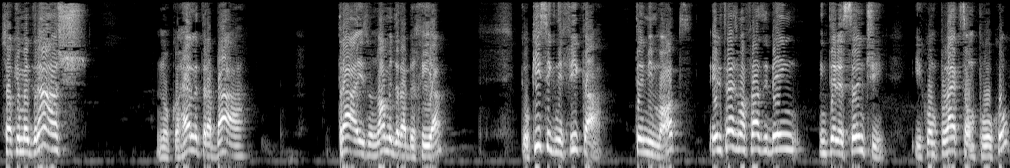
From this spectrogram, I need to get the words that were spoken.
Só que o Medrash, no Kohelet Rabbah, traz o nome de Rabbi o que significa temimot, ele traz uma frase bem interessante e complexa um pouco,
